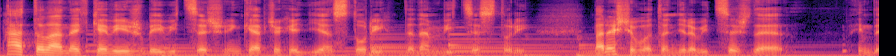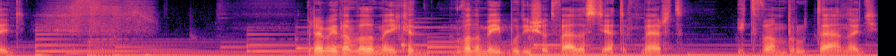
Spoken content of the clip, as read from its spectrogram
hát talán egy kevésbé vicces, inkább csak egy ilyen story, de nem vicces story. Bár ez se volt annyira vicces, de mindegy. Remélem valamelyiket, valamelyik budisot választjátok, mert itt van brutál nagy.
